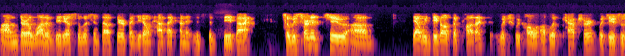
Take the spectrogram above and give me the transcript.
Um, there are a lot of video solutions out there, but you don't have that kind of instant feedback. So we started to, um, yeah, we developed a product which we call Uplift Capture, which uses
